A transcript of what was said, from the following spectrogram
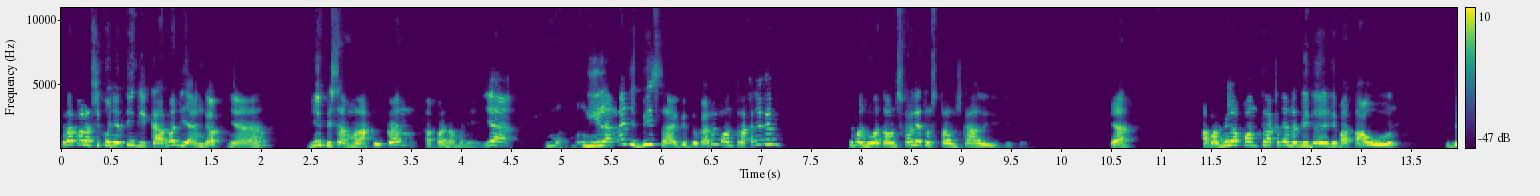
Kenapa resikonya tinggi? Karena dianggapnya dia bisa melakukan apa namanya? Ya menghilang aja bisa gitu karena kontraknya kan cuma dua tahun sekali atau setahun sekali gitu ya apabila kontraknya lebih dari lima tahun lebih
